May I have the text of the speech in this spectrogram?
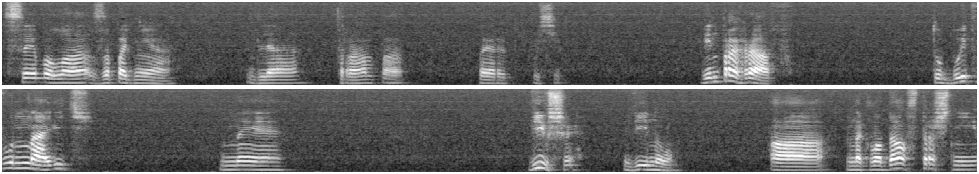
це була западня для Трампа перед усім. Він програв ту битву навіть не вівши війну, а накладав страшні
